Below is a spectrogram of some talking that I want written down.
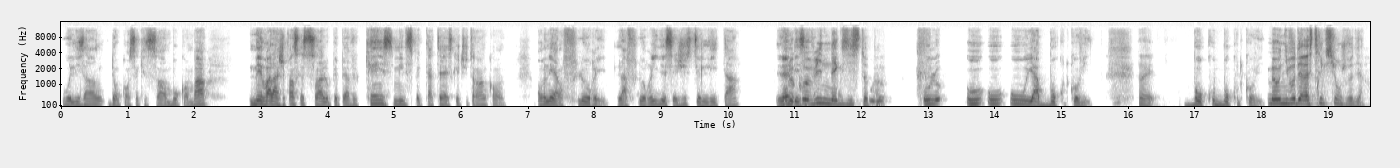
ou Zhang. Donc, on sait que ce sera un beau combat. Mais voilà, je pense que ce sera le PPV. 15 000 spectateurs. Est-ce que tu te rends compte? On est en Floride. La Floride, c'est juste l'État. Le Covid n'existe pas. Où, où, où, où, il y a beaucoup de Covid. Ouais beaucoup, beaucoup de Covid. Mais au niveau des restrictions, je veux dire.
